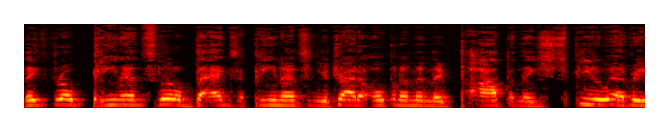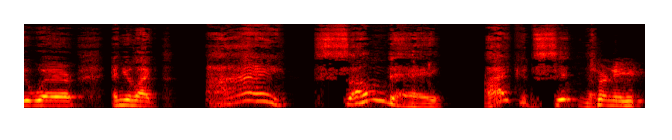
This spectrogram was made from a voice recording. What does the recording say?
they throw peanuts, little bags of peanuts, and you try to open them and they pop and they spew everywhere. And you're like, I someday I could sit in the Turning,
